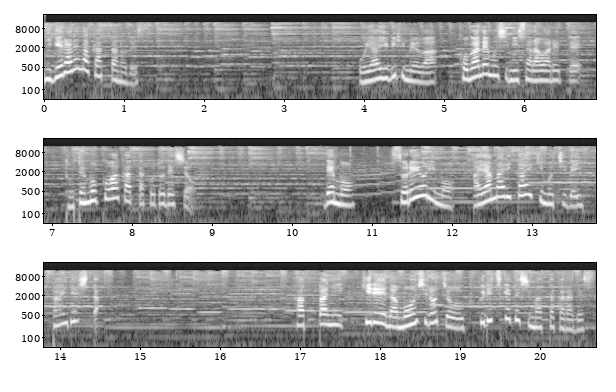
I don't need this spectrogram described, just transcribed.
逃げられなかったのです。親指姫はコガネムシにさらわれてとても怖かったことでしょう。でもそれよりも謝りたい気持ちでいっぱいでした。葉っぱにきれいなモンシロチョウをくくりつけてしまったからです。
